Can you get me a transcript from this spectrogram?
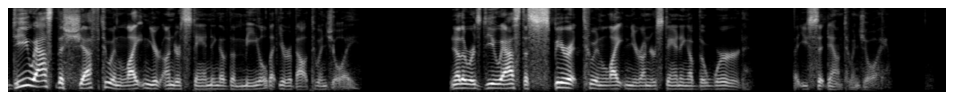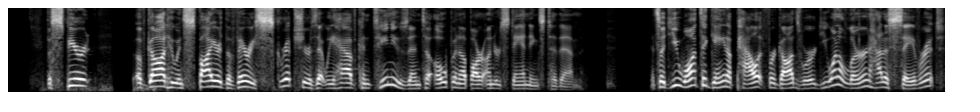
do you ask the chef to enlighten your understanding of the meal that you're about to enjoy? In other words, do you ask the Spirit to enlighten your understanding of the Word that you sit down to enjoy? The Spirit of God who inspired the very scriptures that we have continues then to open up our understandings to them. And so, do you want to gain a palate for God's word? Do you want to learn how to savor it?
